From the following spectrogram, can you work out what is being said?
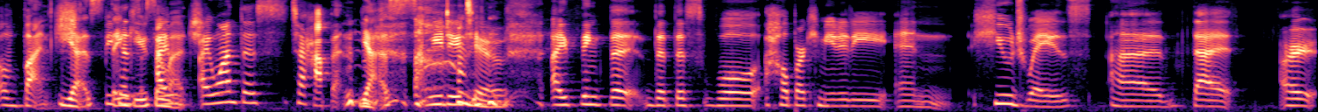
a bunch. Yes, thank you so I- much. I want this to happen. Yes, we do too. I think that that this will help our community in huge ways uh, that are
